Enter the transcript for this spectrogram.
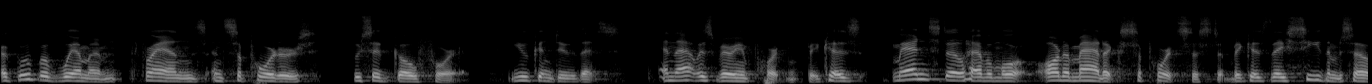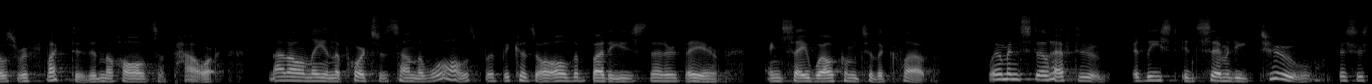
a group of women, friends, and supporters who said, Go for it. You can do this. And that was very important because men still have a more automatic support system because they see themselves reflected in the halls of power, not only in the portraits on the walls, but because all the buddies that are there and say, Welcome to the club. Women still have to, at least in 72, this is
